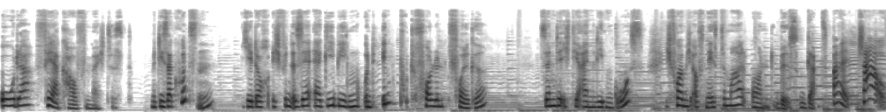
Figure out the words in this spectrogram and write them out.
oder verkaufen möchtest. Mit dieser kurzen, jedoch ich finde sehr ergiebigen und inputvollen Folge sende ich dir einen lieben Gruß. Ich freue mich aufs nächste Mal und bis ganz bald. Ciao!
